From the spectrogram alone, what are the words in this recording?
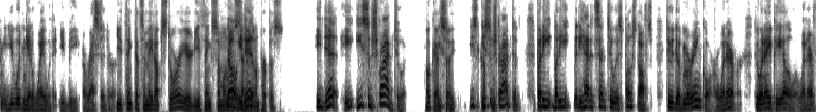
I mean, you wouldn't get away with it. You'd be arrested or. You think that's a made up story, or do you think someone no, was sending it on purpose? He did. He he subscribed to it. Okay, he, so he, he, he subscribed to it, but he but he but he had it sent to his post office to the Marine Corps or whatever, to an APO or whatever.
